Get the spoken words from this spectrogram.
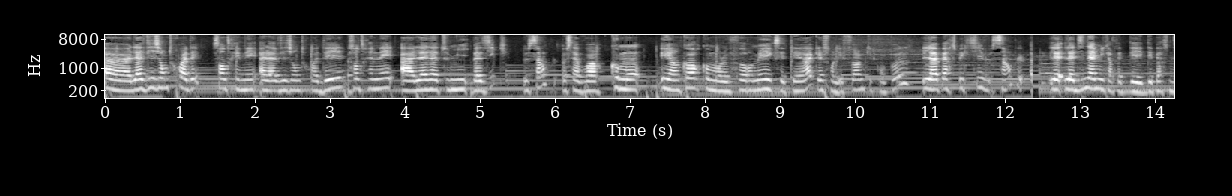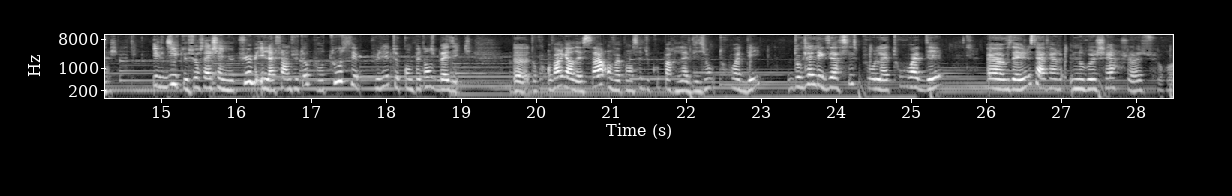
Euh, la vision 3D, s'entraîner à la vision 3D, s'entraîner à l'anatomie basique, le simple, savoir comment est un corps, comment le former, etc. Quelles sont les formes qu'il compose. La perspective simple, la, dynamique en fait des, personnages. Il dit que sur sa chaîne YouTube, il a fait un tuto pour tous ces petites compétences basiques. Euh, donc on va regarder ça, on va commencer du coup par la vision 3D. Donc là l'exercice pour la 3D, euh, vous avez juste à faire une recherche sur euh,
